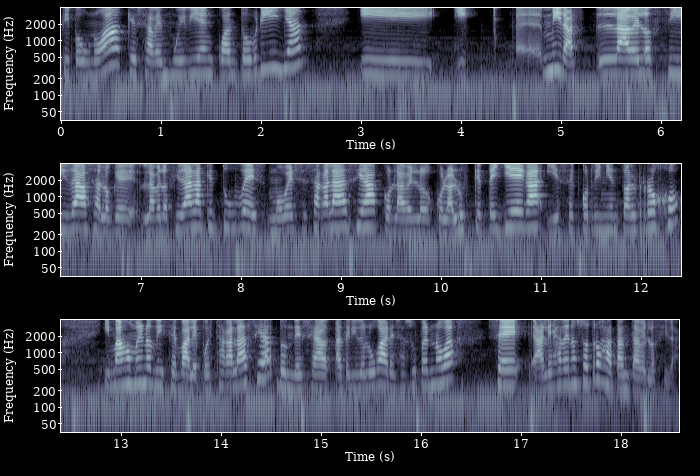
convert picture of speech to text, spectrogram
tipo 1A que sabes muy bien cuánto brillan y, y eh, miras la velocidad, o sea, lo que, la velocidad a la que tú ves moverse esa galaxia con la, con la luz que te llega y ese corrimiento al rojo, y más o menos dices, vale, pues esta galaxia, donde se ha, tenido lugar esa supernova, se aleja de nosotros a tanta velocidad.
